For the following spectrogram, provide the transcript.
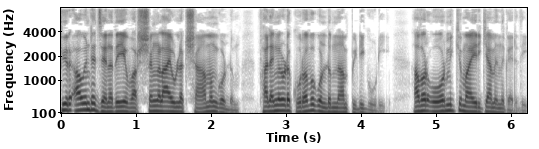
ഫിർ ജനതയെ വർഷങ്ങളായുള്ള ക്ഷാമം കൊണ്ടും ഫലങ്ങളുടെ കുറവുകൊണ്ടും നാം പിടികൂടി. അവർ ഓർമ്മിക്കുമായിരിക്കാമെന്ന് കരുതി.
